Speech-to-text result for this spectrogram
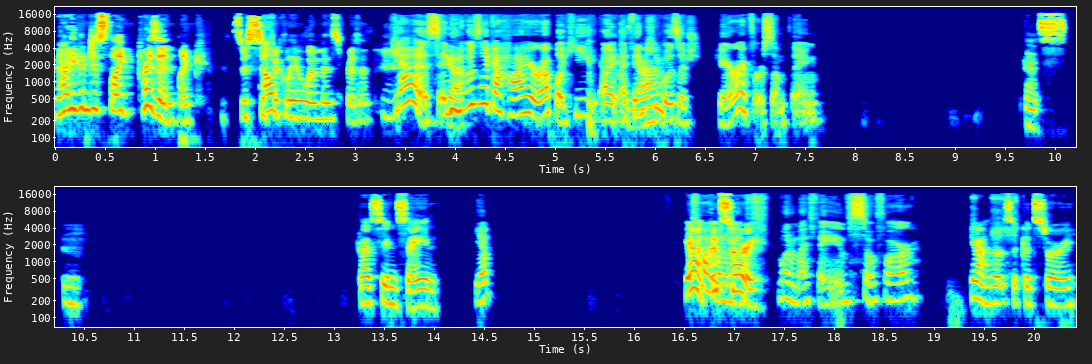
Not even just like prison, like specifically a women's prison. Yes, and Yeah. he was like a higher up. Like he, I, I think Yeah. he was a sheriff or something. That's mm. that's insane. Yep. Yeah, good one story. Of my, one of my faves so far. Yeah, that was a good story.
